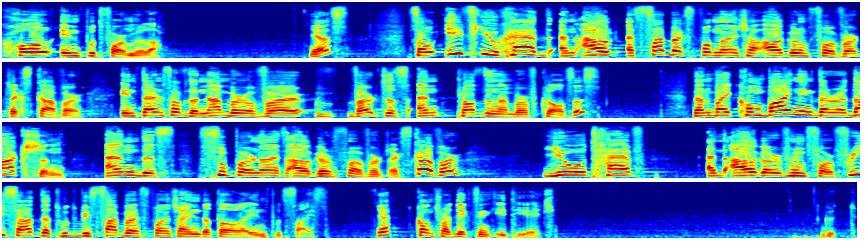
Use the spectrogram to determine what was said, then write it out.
whole input formula. Yes? So if you had a sub-exponential algorithm for vertex cover in terms of the number of ver vertices and plus the number of clauses, then by combining the reduction and this super nice algorithm for vertex cover, you would have an algorithm for 3SAT that would be sub-exponential in the total input size. Yeah, contradicting ETH. Good.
